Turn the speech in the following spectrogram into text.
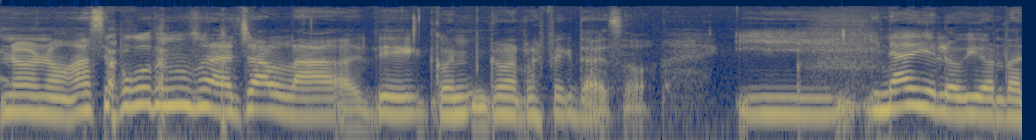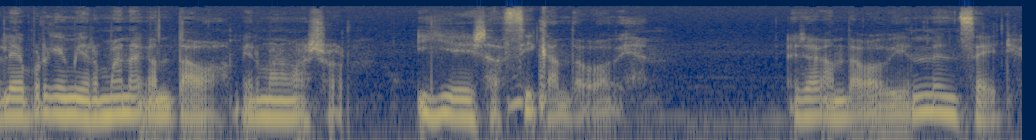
No, no, hace poco tuvimos una charla de- con, con respecto a eso. Y, y nadie lo vio en realidad porque mi hermana cantaba, mi hermana mayor. Y ella sí cantaba bien. Ella cantaba bien, en serio.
